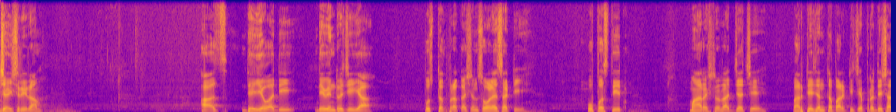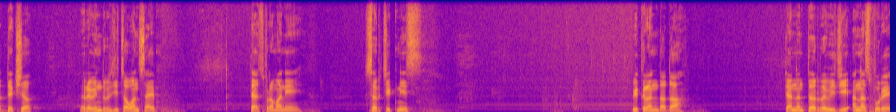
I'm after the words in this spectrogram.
जय श्रीराम. आज ध्येयवादी देवेंद्रजी या पुस्तक प्रकाशन सोहळ्यासाठी उपस्थित महाराष्ट्र राज्याचे भारतीय जनता पार्टीचे प्रदेशाध्यक्ष रवींद्रजी चव्हाण साहेब त्याचप्रमाणे सरचिटणीस विक्रांतदादा त्यानंतर रवीजी अनासपुरे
